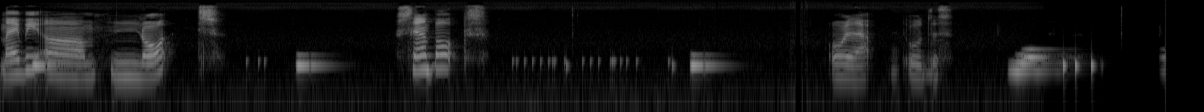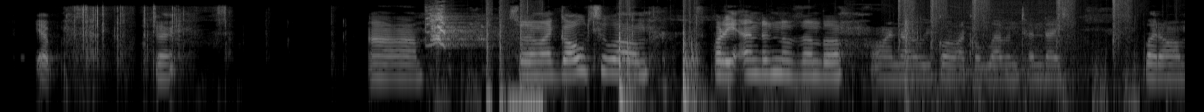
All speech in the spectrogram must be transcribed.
Maybe um not sandbox or that or this. Yep. Don't. Um. So my goal to um by the end of November. Oh, I know we've got like 11, 10 days, but um.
